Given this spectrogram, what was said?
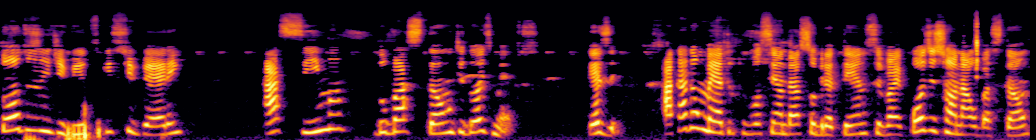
todos os indivíduos que estiverem acima do bastão de 2 metros. Exemplo, a cada um metro que você andar sobre a tenda, você vai posicionar o bastão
